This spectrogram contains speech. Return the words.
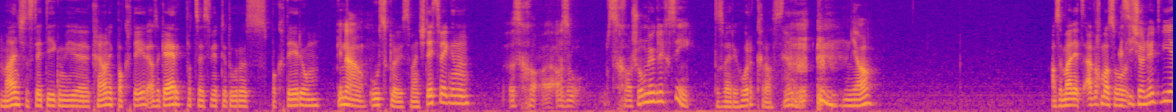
Meinst du, dass dort irgendwie, keine Ahnung, Bakterien, also Gärungsprozess wird ja durch ein Bakterium Genau. ausgelöst. Meinst du deswegen, Es kann, also, es kann schon möglich sein. Das wäre ja krass, ne? Ja. Also ich meine jetzt einfach mal so, Es ist ja nicht wie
